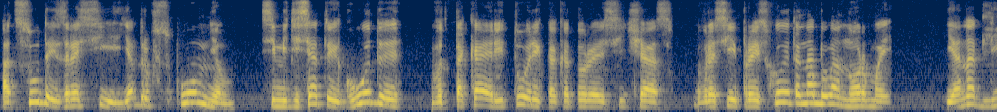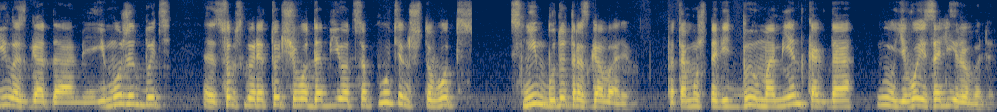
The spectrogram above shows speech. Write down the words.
отсюда, из России, я вдруг вспомнил 70-е годы, вот такая риторика, которая сейчас в России происходит, она была нормой, и она длилась годами. И, может быть, э, собственно говоря, то, чего добьется Путин, что вот с ним будут разговаривать. Потому что ведь был момент, когда ну, его изолировали.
